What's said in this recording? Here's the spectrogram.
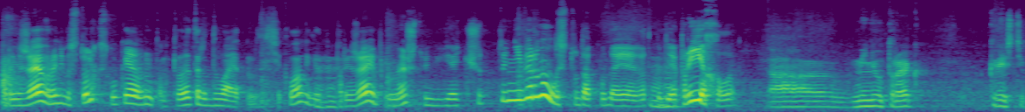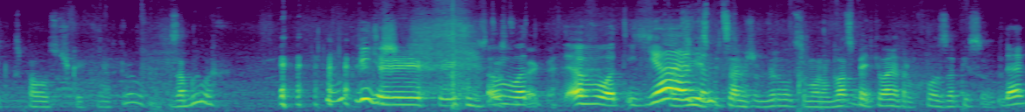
проезжаю вроде бы столько, сколько я, ну там, километр два я там засекла где-то, проезжаю и понимаю, что я что-то не вернулась туда, куда я, откуда я приехала. А меню трек, крестик с полосочкой не открыла? Забыла? Видишь? Вот, я это- специально, чтобы вернуться можно. 25 километров хвост записывают. да,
